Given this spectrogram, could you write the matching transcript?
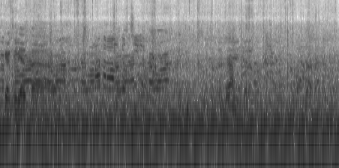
nggak kelihatan. Karena terlalu kecil.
